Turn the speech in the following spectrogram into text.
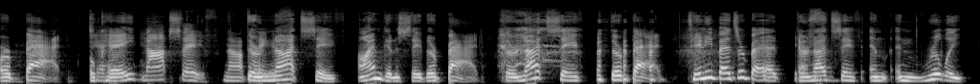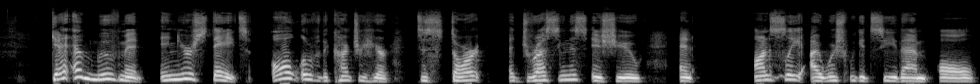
are bad. Okay, Not safe. not they're safe. not safe. I'm going to say they're bad. They're not safe. They're bad. Tanning beds are bad. They're not safe. And and really, get a movement in your states all over the country here to start addressing this issue. And honestly, I wish we could see them all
